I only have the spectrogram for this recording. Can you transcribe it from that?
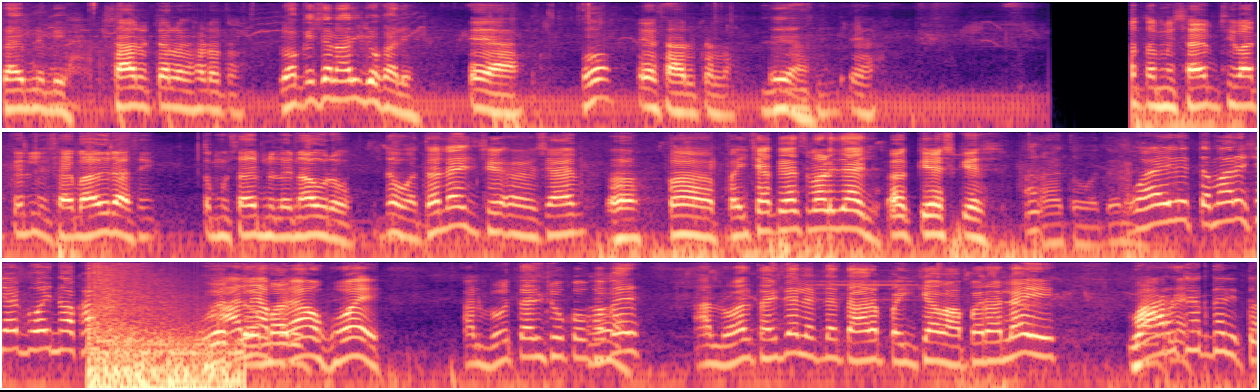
સાહેબ ને બી. સારું ચલો હેડો તો. લોકેશન આલજો ખાલી. એ હા. હો? એ સારું ચલો. એ. હા એ. હા તમે સાહેબથી વાત કરી લે. સાહેબ આવી રહ્યા છે. તો હું સાહેબ ને લઈને આવું રહું. તો વધારે લઈ સાહેબ. પૈસા કેશ મળી જાય કેશ કેશ. હા તો વધારે ઓય તમારે સાહેબ હોય નખા હોય આ બોતલ છો કો ખબર? આ લોલ થઈ જાય એટલે તારા પૈસા વાપરવા લઈ મારું તો દરી તો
